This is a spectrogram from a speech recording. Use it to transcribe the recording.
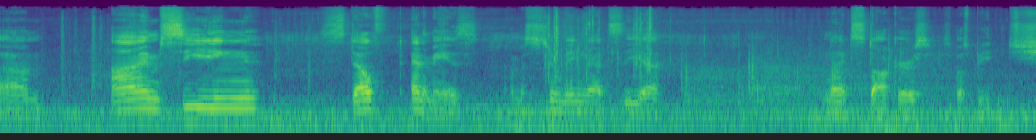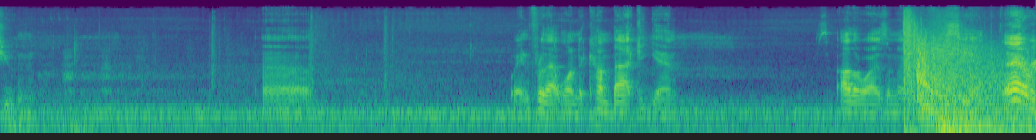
Um, I'm seeing stealth enemies. I'm assuming that's the uh, Night Stalkers. Supposed to be shooting. Uh, waiting for that one to come back again. Otherwise, I'm not going to see it. There we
